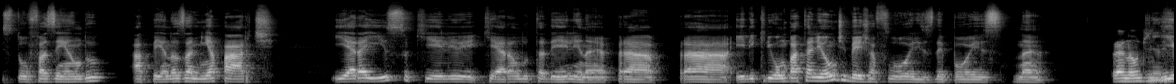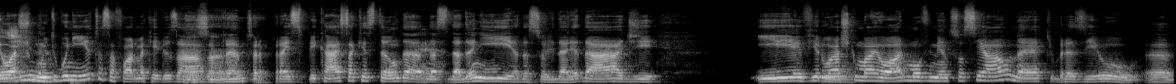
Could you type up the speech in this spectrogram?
Estou fazendo apenas a minha parte. E era isso que ele que era a luta dele, né? Pra, pra... Ele criou um batalhão de beija-flores depois, né? Pra não desistir. E eu acho né? muito bonito essa forma que ele usava pra, pra, pra explicar essa questão da, É. da cidadania, da solidariedade. E virou, Hum. acho que, o maior movimento social, né? Que o Brasil ah,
